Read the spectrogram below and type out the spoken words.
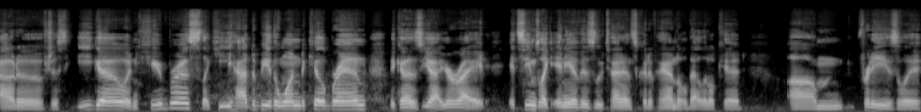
out of just ego and hubris? Like he had to be the one to kill Bran Because yeah, you're right. It seems like any of his lieutenants could have handled that little kid um, pretty easily.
